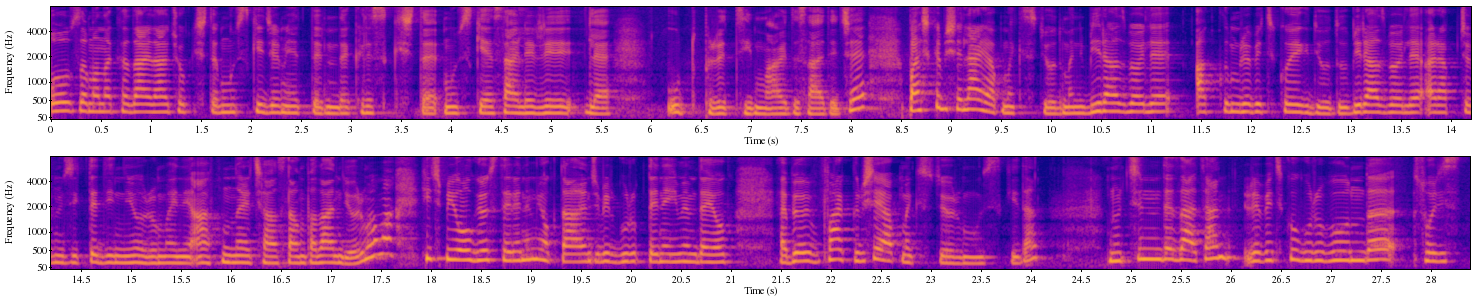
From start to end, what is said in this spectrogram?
o zamana kadar daha çok işte musiki cemiyetlerinde klasik işte musiki eserleriyle ud pratiğim vardı sadece. Başka bir şeyler yapmak istiyordum. Hani biraz böyle aklım Rebetiko'ya gidiyordu. Biraz böyle Arapça müzikte dinliyorum. Hani ah bunları çalsam falan diyorum ama hiçbir yol gösterenim yok. Daha önce bir grup deneyimim de yok. Ya böyle farklı bir şey yapmak istiyorum musikiden. Nurçin'in de zaten Rebetiko grubunda solistlik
